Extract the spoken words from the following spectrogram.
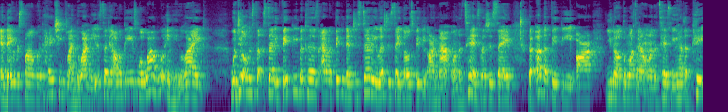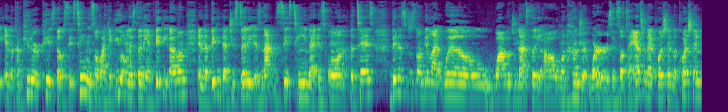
and they respond with, hey, Chief, like, do I need to study all of these? Well, why wouldn't you? Like, would you only st study 50? Because out of the 50 that you study, let's just say those 50 are not on the test. Let's just say the other 50 are, you know, the ones that are on the test. And you have to pick, and the computer picks those 16. So, like, if you only studying 50 of them, and the 50 that you study is not the 16 that is on the test, then it's just going to be like, well, why would you not study all 100 words? And so, to answer that question, the question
